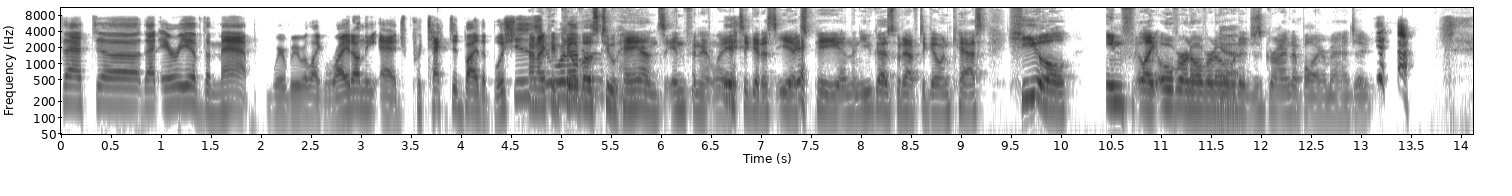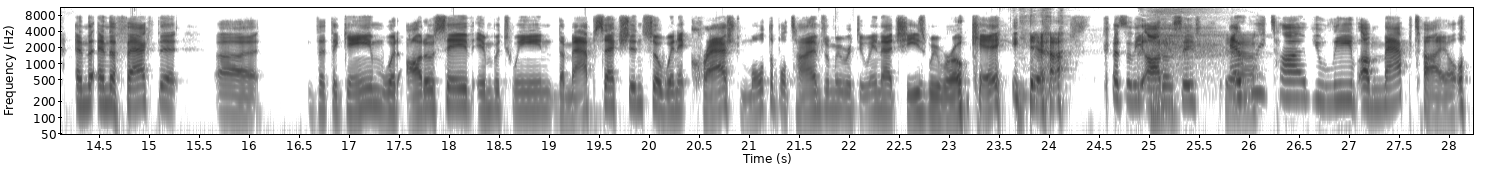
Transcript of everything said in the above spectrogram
That uh, that area of the map where we were like right on the edge, protected by the bushes, And I or could kill those two hands infinitely to get us EXP, and then you guys would have to go and cast heal inf- like over and over and over to just grind up all your magic. Yeah. And the, and the fact that uh, that the game would autosave in between the map section, so when it crashed multiple times when we were doing that cheese, we were okay Yeah. because of the autosaves. Yeah. Every time you leave a map tile,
